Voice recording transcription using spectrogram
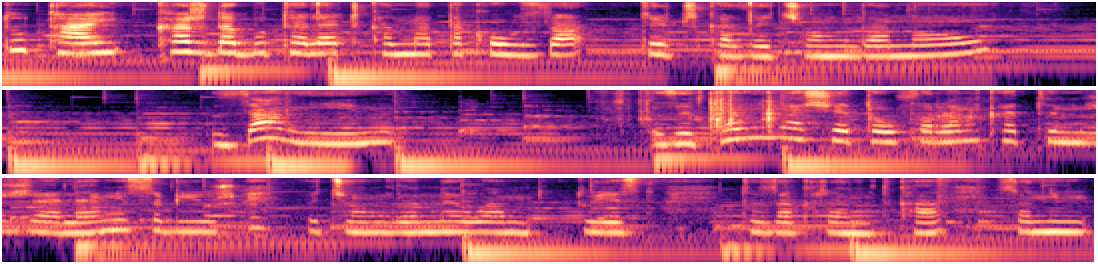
Tutaj każda buteleczka ma taką zatyczkę wyciąganą. Zanim wypełnia się tą foremkę tym żelem, ja sobie już wyciągnęłam, tu jest ta zakrętka. Zanim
